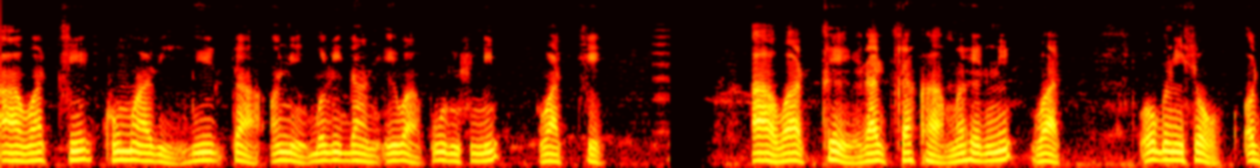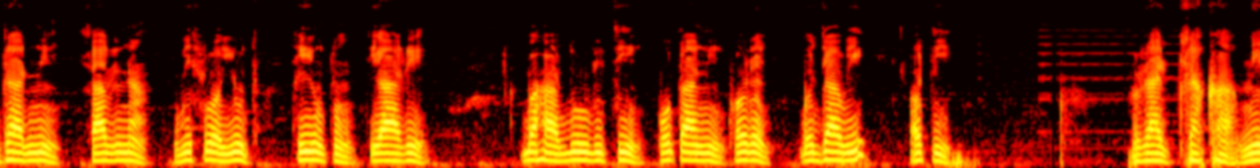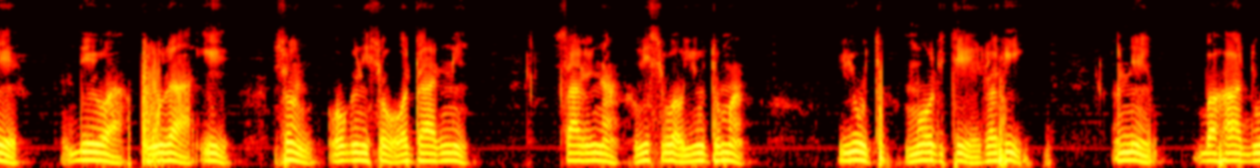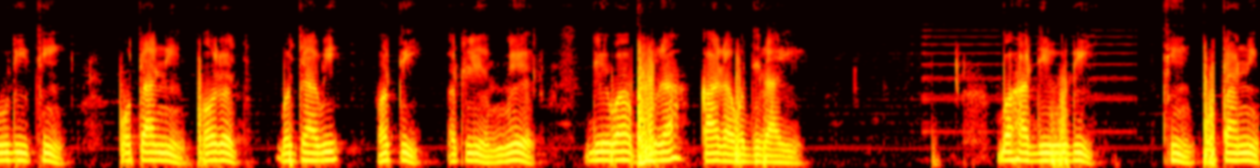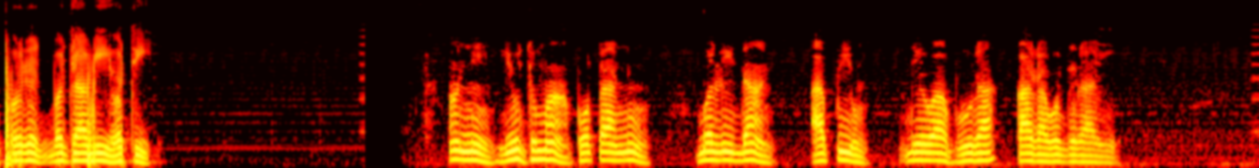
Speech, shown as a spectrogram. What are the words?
આ વાત છે ખુમારી, વીરતા અને બલિદાન એવા પુરુષની વાત છે. આ વાત છે રાજશાખા મહેરની વાત. ઓગણીસો અઢારની સાલના વિશ્વયુદ્ધ થયુંતું ત્યારે બહાદુરીથી પોતાની ફરજ બજાવી હતી. રાજશાખા મેર દેવાપુરા એ સન ઓગણીસો અઢારની સાલના વિશ્વયુદ્ધમાં યુદ્ધ મોરચે રહી અને બહાદુરીથી પોતાની ફરજ બજાવી હતી એટલે મેર દેવાભુરા કારાવદરાએ બહાદુરીથી પોતાની ફરજ બજાવી હતી. અને યુદ્ધમાં પોતાનું બલિદાન આપ્યું. દેવા દેવાભુરા કારાવદરાએ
